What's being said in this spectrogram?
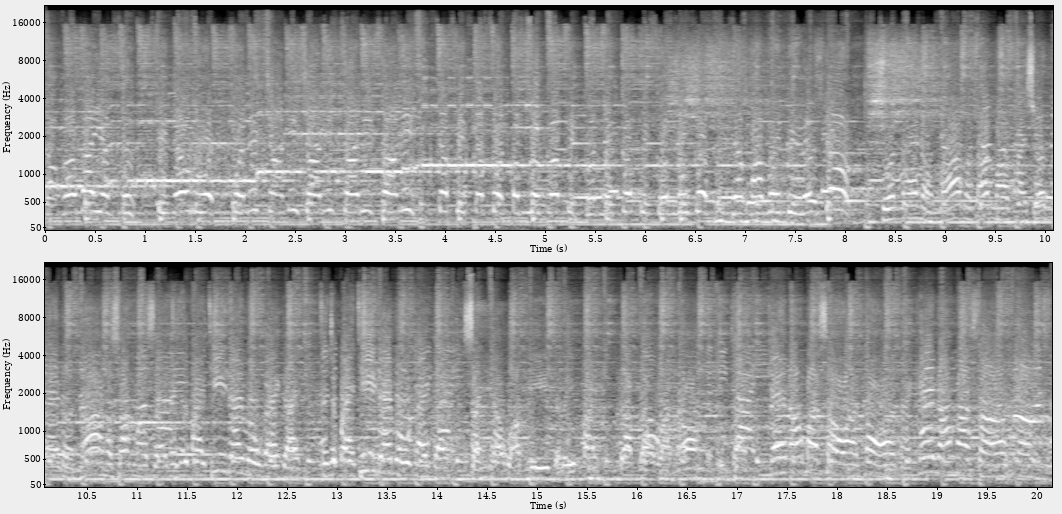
ปิดโบทองเราได้ยังปูปิดแล้วรวยวันนี้จอนี่จอนี่จอนี่จอนี่จะปิดจะปวดตำรวจก็ปิดคนนึงก็ปิดคนนู้นก็อย่าพาไม่ปิดแล้วเจ้าชวนแม่หนอนน้องมาซ้อนมาใส่ชวนแม่หนอนน้องมาซ้อนมาใส่แต่จะไปที่ไหนโมไกลไกลแต่จะไปที่ไหนโมไกลไกลสัญญาว่าพี่จะไม่ไปรับรองว่าน้องจะติดใจแค่น้องมาสอนต่อแต่แค่น้องมาสอนต่อ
